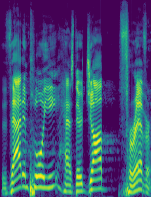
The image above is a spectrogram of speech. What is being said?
That employee has their job forever.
